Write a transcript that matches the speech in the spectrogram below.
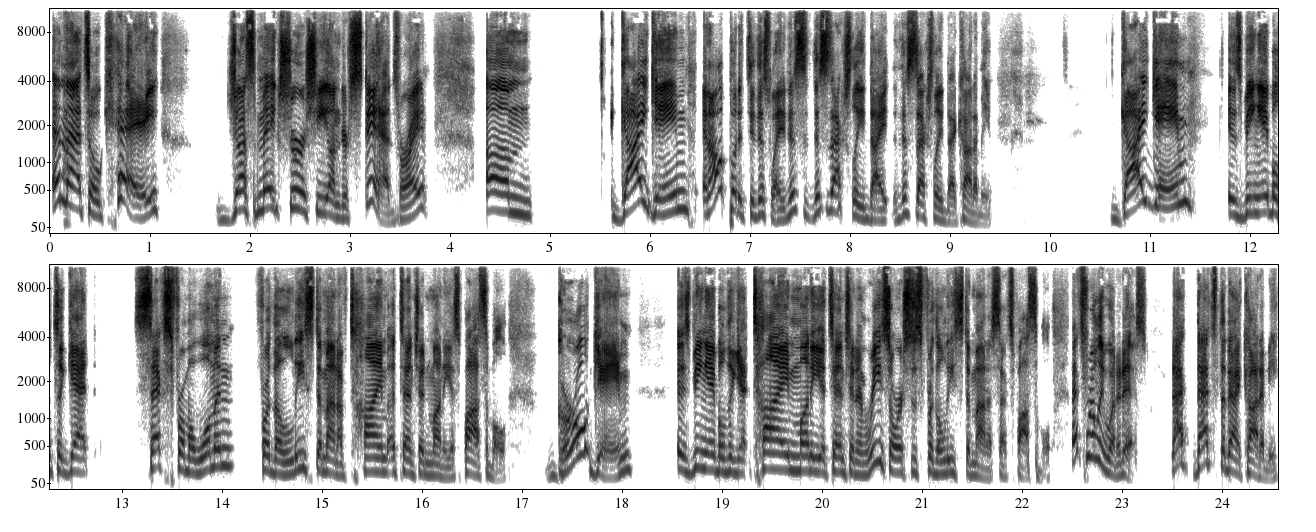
And that's okay. Just make sure she understands, right? Um, guy game, and I'll put it to this way. This, is this is actually di- this is actually dichotomy. Guy game is being able to get sex from a woman for the least amount of time, attention, money as possible. Girl game is being able to get time, money, attention, and resources for the least amount of sex possible. That's really what it is. That that's the dichotomy.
